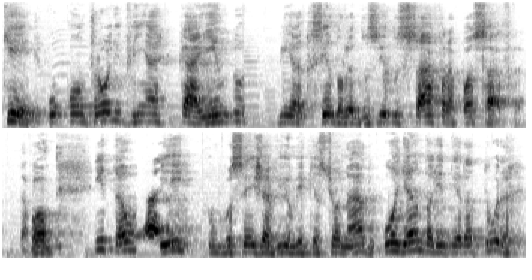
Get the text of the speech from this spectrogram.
que o controle vinha caindo, vinha sendo reduzido safra após safra tá bom? Então, aí, como vocês já haviam me questionado, olhando a literatura,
